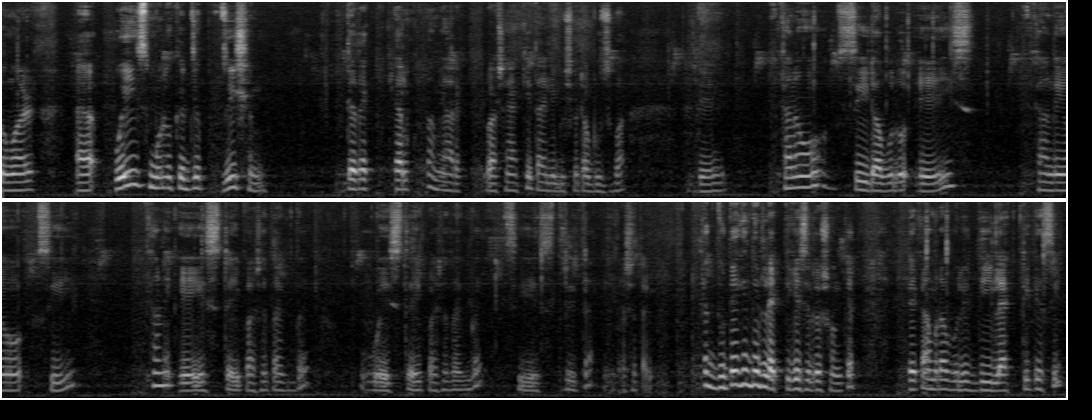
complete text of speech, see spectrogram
তোমার ওইস মূলকের যে পজিশন এটা দেখ, খেয়াল করো আমি আরেকটা বাসায় আঁকি, তাইলে বিষয়টা বুঝবা। যে এখানেও সি ডাবল এইচ এখানেও সি এখানে এইচটাই পাশে থাকবে। ওয়েসটাই পাশে থাকবে সিএস এই পাশে থাকবে। দুটোই কিন্তু ল্যাকটিক অ্যাসিডের সংকেত। এটাকে আমরা বলি ডি ল্যাকটিক অ্যাসিড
